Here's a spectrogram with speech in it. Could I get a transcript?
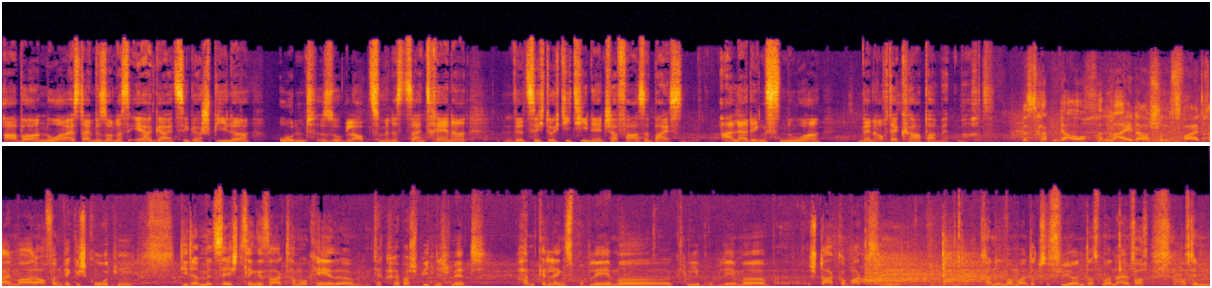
Aber Noah ist ein besonders ehrgeiziger Spieler und, so glaubt zumindest sein Trainer, wird sich durch die Teenagerphase beißen. Allerdings nur, wenn auch der Körper mitmacht. Das hatten wir auch leider schon zwei, dreimal, auch von wirklich Guten, die dann mit 16 gesagt haben, okay, äh, der Körper spielt nicht mit. Handgelenksprobleme, Knieprobleme, stark gewachsen, kann immer mal dazu führen, dass man einfach auf dem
